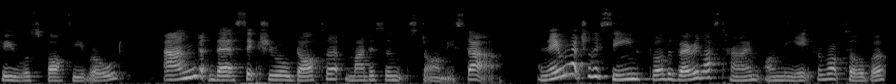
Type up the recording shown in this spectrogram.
who was 40 year old, and their six year old daughter Madison Stormy Starr. And they were actually seen for the very last time on the 8th of October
